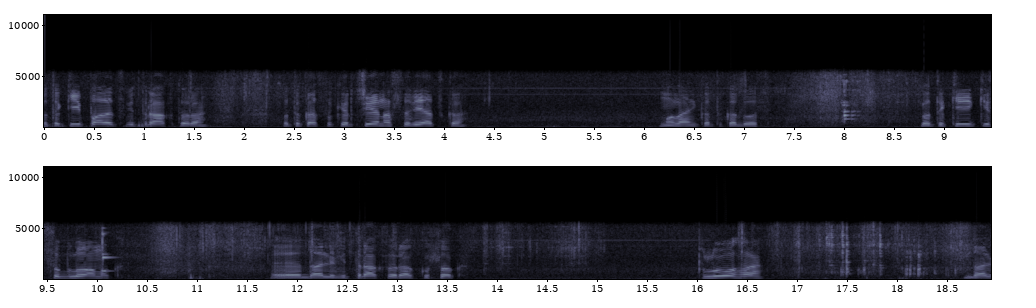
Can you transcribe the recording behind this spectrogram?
отакий палець від трактора, отака сукерчина совєтська, маленька така досить. Отакий якийсь обломок. Е, Далі від трактора кусок плуга. Далі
